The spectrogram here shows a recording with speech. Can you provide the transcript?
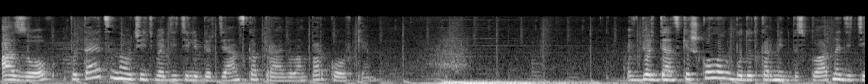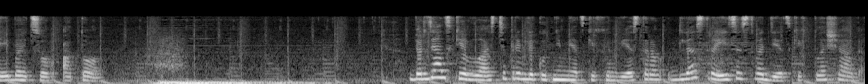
Азов пытается научить водителей Бердянска правилам парковки. В бердянских школах будут кормить бесплатно детей бойцов АТО. Бердянские власти привлекут немецких инвесторов для строительства детских площадок.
